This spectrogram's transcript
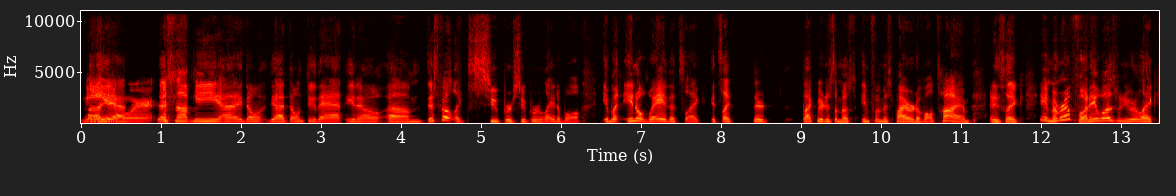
me Uh, yeah, anymore. that's not me. I don't, yeah, don't do that. You know, um, this felt like super, super relatable, i- but in a way that's like, it's like they're Blackbeard is the most infamous pirate of all time. And he's like, Hey, remember how funny it was when you were like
